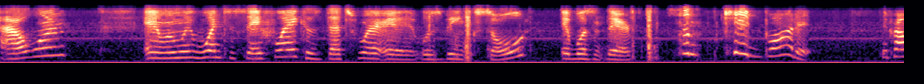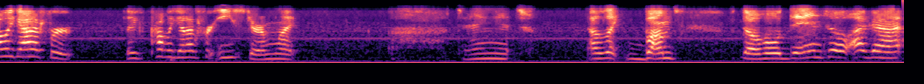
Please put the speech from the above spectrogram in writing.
cow one. And when we went to Safeway, because that's where it was being sold, it wasn't there. Some kid bought it. They probably got it for, they probably got it for Easter. I'm like, dang it. I was like bummed the whole day until I got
